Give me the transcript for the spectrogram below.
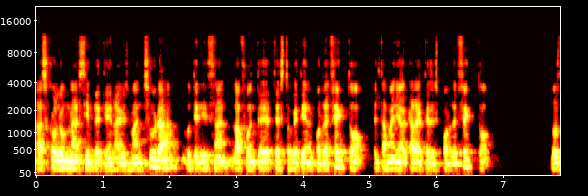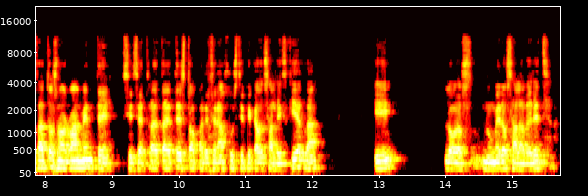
las columnas siempre tienen la misma anchura, utilizan la fuente de texto que tiene por defecto, el tamaño de caracteres por defecto. Los datos normalmente, si se trata de texto, aparecerán justificados a la izquierda y los números a la derecha.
